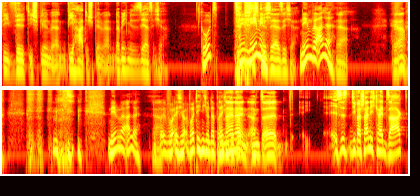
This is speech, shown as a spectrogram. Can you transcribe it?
wie wild die spielen werden, wie hart die spielen werden. Da bin ich mir sehr sicher. Gut. Ne, nehme ich. Mir sehr sicher. Nehmen wir alle. Ja. Ja. Nehmen wir alle. Ja. Ich wollte dich nicht unterbrechen. Nein, nein. Und äh, es ist die Wahrscheinlichkeit sagt,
